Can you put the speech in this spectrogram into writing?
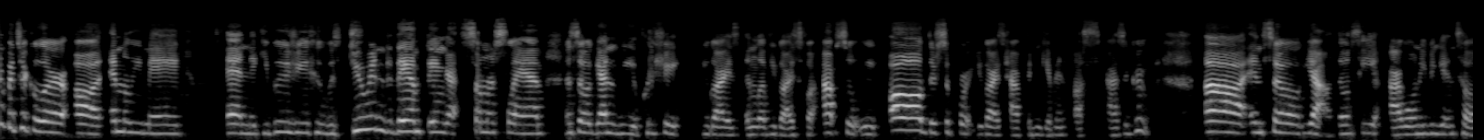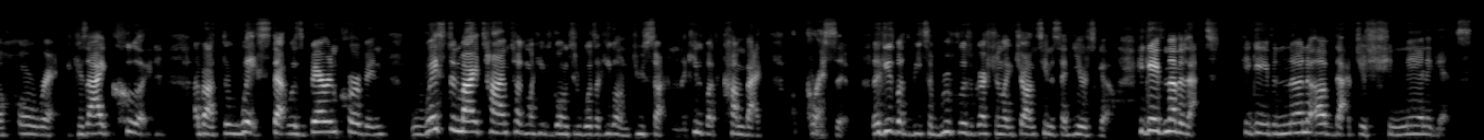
In particular, uh, Emily May and Nikki Bougie, who was doing the damn thing at SummerSlam. And so again, we appreciate you guys and love you guys for absolutely all the support you guys have been giving us as a group. Uh, and so yeah, don't see I won't even get into a whole rant because I could about the waste that was Baron Corbin wasting my time talking about he was going to the woods like he's gonna do something, like he was about to come back aggressive, like he's about to be some ruthless aggression like John Cena said years ago. He gave none of that. He gave none of that, just shenanigans.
